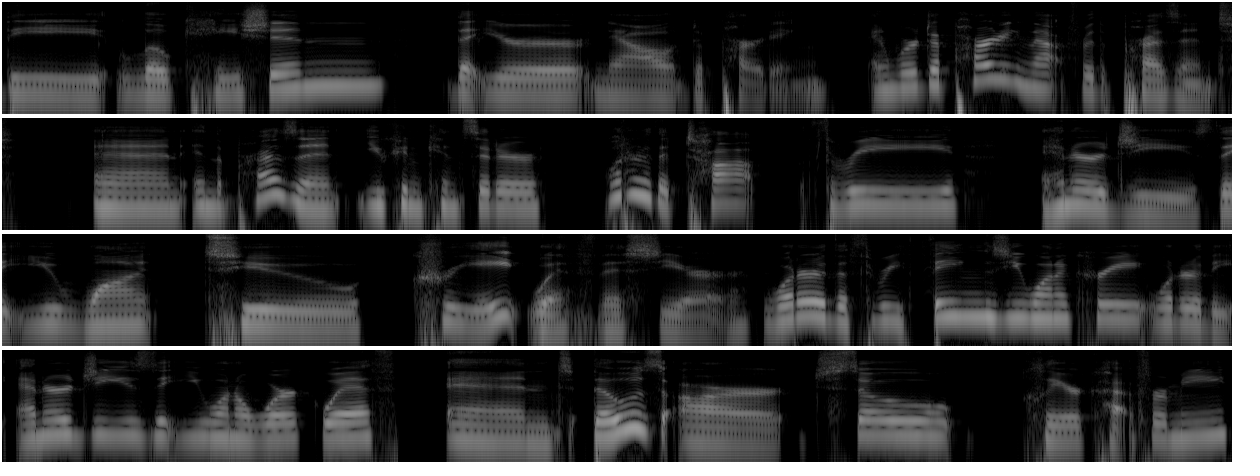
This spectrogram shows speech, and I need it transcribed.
the location that you're now departing. And we're departing that for the present. And in the present, you can consider what are the top three energies that you want to create with this year? What are the three things you want to create? What are the energies that you want to work with? And those are so clear cut for me.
